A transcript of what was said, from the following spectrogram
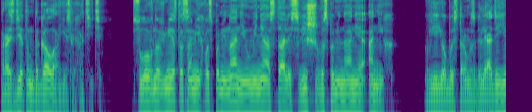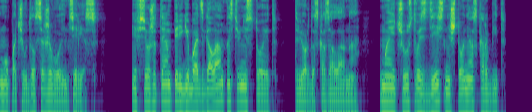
раздетым догола, если хотите. Словно вместо самих воспоминаний у меня остались лишь воспоминания о них. В ее быстром взгляде ему почудился живой интерес. «И все же темп перегибать с галантностью не стоит», — твердо сказала она. «Мои чувства здесь ничто не оскорбит».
